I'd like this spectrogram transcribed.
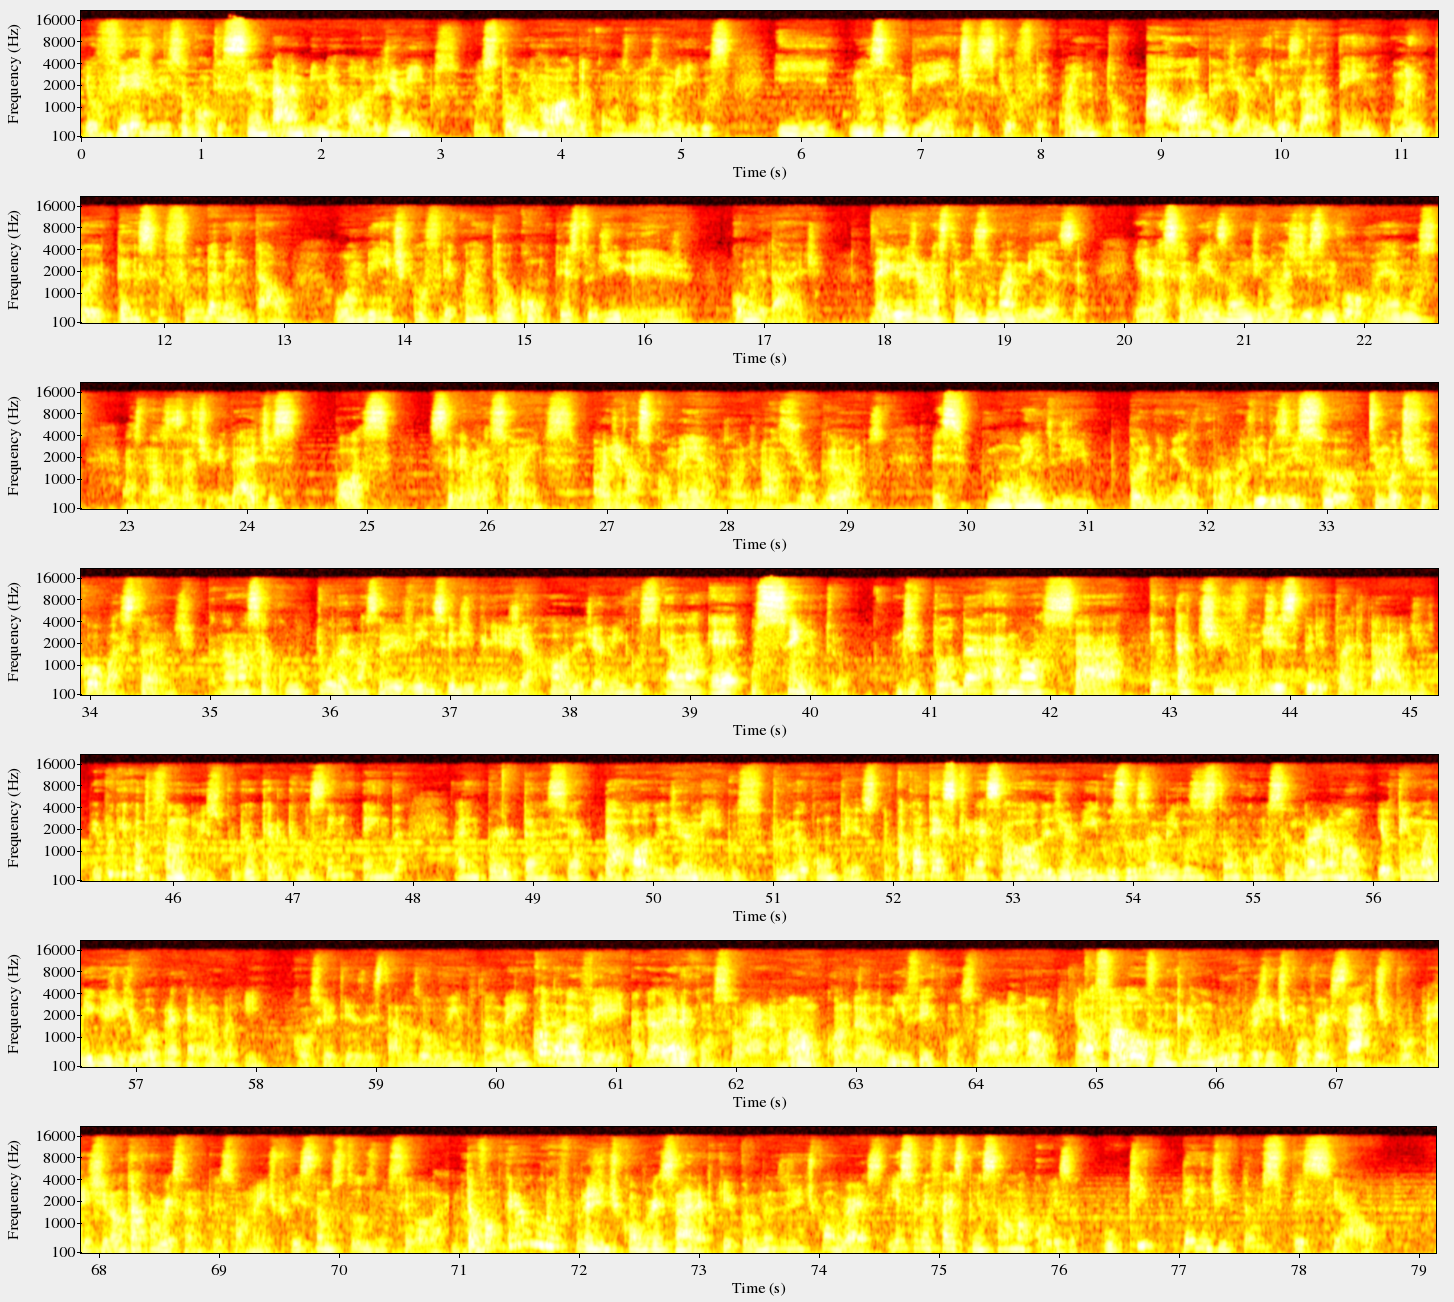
Eu vejo isso acontecer na minha roda de amigos. Eu estou em roda com os meus amigos e nos ambientes que eu frequento, a roda de amigos ela tem uma importância fundamental. O ambiente que eu frequento é o contexto de igreja comunidade. Na igreja nós temos uma mesa e é nessa mesa onde nós desenvolvemos as nossas atividades pós celebrações, onde nós comemos, onde nós jogamos. Nesse momento de pandemia do coronavírus, isso se modificou bastante. Na nossa cultura, nossa vivência de igreja, a roda de amigos, ela é o centro de toda a nossa tentativa de espiritualidade. E por que, que eu estou falando isso? Porque eu quero que você entenda a importância da roda de amigos para o meu contexto. Acontece que nessa roda de amigos, os amigos estão com o celular na mão. Eu tenho uma amiga, gente boa pra caramba, e com certeza está nos ouvindo também. Quando ela vê a galera com o celular na mão, quando ela me vê com o celular na mão, ela falou: oh, vamos criar um grupo pra gente conversar. Tipo, a gente não tá conversando pessoalmente porque estamos todos no celular. Então vamos criar um grupo pra gente conversar, né? Porque pelo menos a gente conversa. Isso me faz pensar uma coisa: o que tem de tão especial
